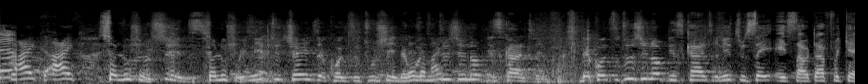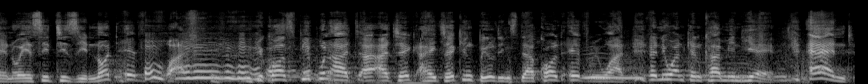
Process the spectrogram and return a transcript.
I, I, solutions. Solutions. Solutions. We need to change the constitution, the There's constitution of this country. The constitution of this country needs to say a South African or a citizen, not everyone. because people are, are, are hijacking buildings, they are called everyone. Anyone can come in here. And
